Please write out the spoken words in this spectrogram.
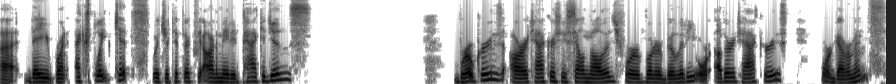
Uh, they run exploit kits, which are typically automated packages. Brokers are attackers who sell knowledge for vulnerability or other attackers or governments.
